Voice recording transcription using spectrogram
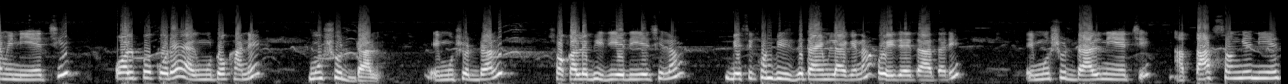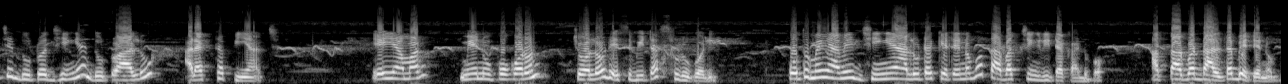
আমি নিয়েছি অল্প করে এক মুঠো খানে মুসুর ডাল। এই মুসুর ডাল সকালে ভিজিয়ে দিয়েছিলাম, বেশিক্ষণ ভিজতে টাইম লাগে না, হয়ে যায় তাড়াতাড়ি। এই মুসুর ডাল নিয়েছি, আর তার সঙ্গে নিয়েছি দুটো ঝিঙে, দুটো আলু আর একটা পেঁয়াজ। এই আমার মেন উপকরণ, চলো রেসিপিটা শুরু করি। প্রথমেই আমি ঝিঙে আলুটা কেটে নেব, তারপর চিংড়িটা কাটবো, আর তারপর ডালটা বেটে নেব।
